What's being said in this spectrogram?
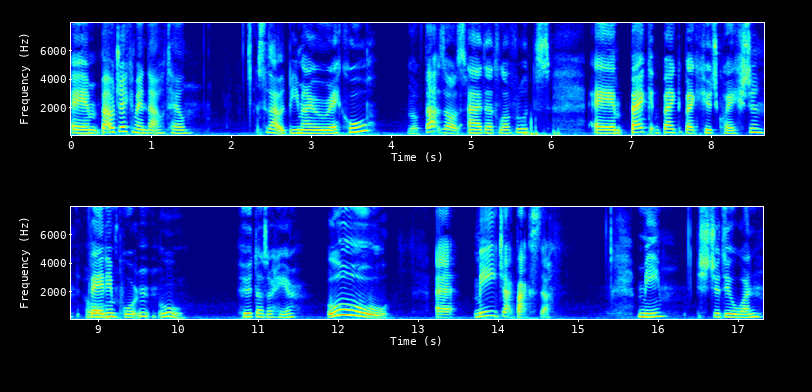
Um, but I would recommend that hotel. So that would be my reco. Love that, Zoz. I did love Rhodes. Um, big, big, big, huge question. Oh. Very important. Ooh. Who does her hair? Ooh. Uh, me, Jack Baxter. Me, Studio One,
